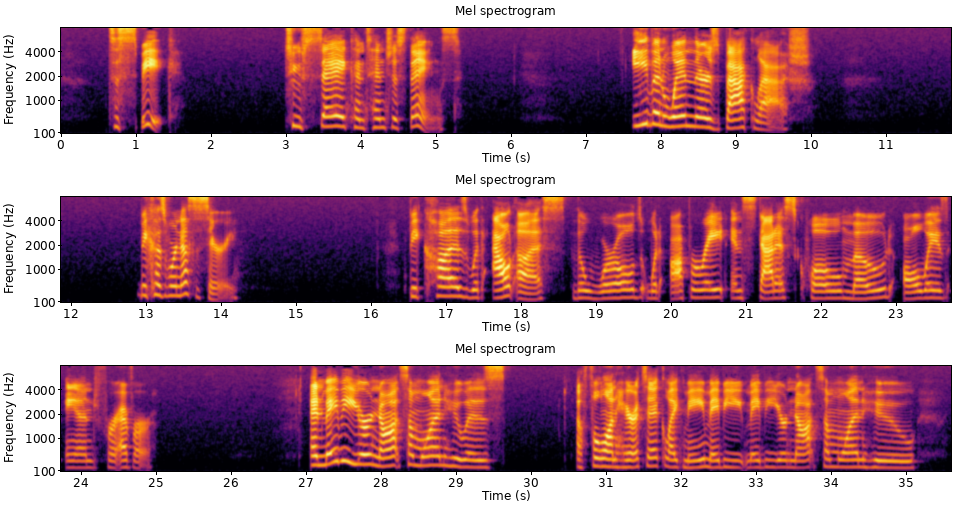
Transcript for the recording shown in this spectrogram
to speak, to say contentious things. Even when there's backlash, because we're necessary. Because without us, the world would operate in status quo mode always and forever. And maybe you're not someone who is a full-on heretic like me. Maybe maybe you're not someone who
